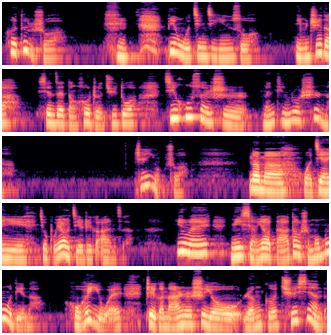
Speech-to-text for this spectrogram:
赫顿说：“哼，并无经济因素。你们知道，现在等候者居多，几乎算是门庭若市呢。”真勇说：“那么，我建议就不要接这个案子，因为你想要达到什么目的呢？”我以为这个男人是有人格缺陷的，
